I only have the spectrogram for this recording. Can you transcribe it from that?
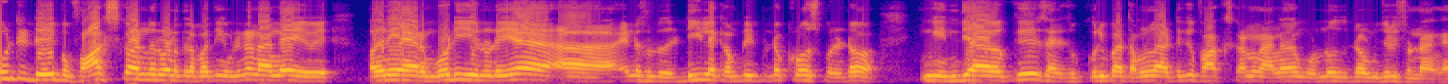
விட்டுட்டு இப்போ ஃபாக்ஸ்கான் நிறுவனத்தில் பார்த்தீங்க அப்படின்னா நாங்கள் பதினையாயிரம் கோடியினுடைய என்ன சொல்கிறது டீலை கம்ப்ளீட் பண்ணிட்டோம் க்ளோஸ் பண்ணிட்டோம். இங்கே இந்தியாவுக்கு சரி குறிப்பாக தமிழ்நாட்டுக்கு ஃபாக்ஸ்கானை நாங்கள் தான் கொண்டு வந்துட்டோம் அப்படின்னு சொல்லி சொன்னாங்க.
